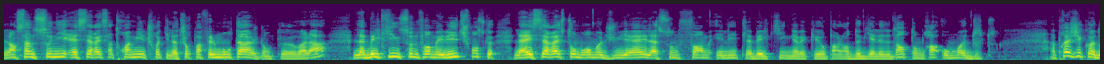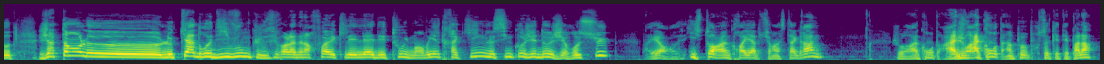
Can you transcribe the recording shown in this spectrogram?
L'enceinte Sony SRS A3000, je crois qu'il a toujours pas fait le montage, donc euh, voilà. La Belking Soundform Elite, je pense que la SRS tombera au mois de juillet, la Soundform Elite, la Belking avec les haut-parleurs de Vialet dedans, tombera au mois d'août. Après, j'ai quoi d'autre? J'attends le, cadre d'Ivoom que je vous ai voir la dernière fois avec les LED et tout. Il m'a envoyé le tracking. Le 5G2, j'ai reçu. D'ailleurs, histoire incroyable sur Instagram. Je vous raconte, ah, je vous raconte un peu pour ceux qui n'étaient pas là.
